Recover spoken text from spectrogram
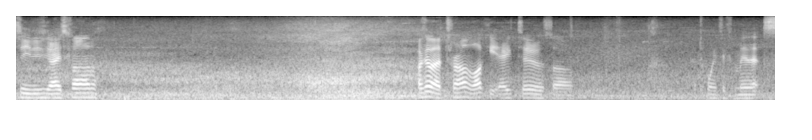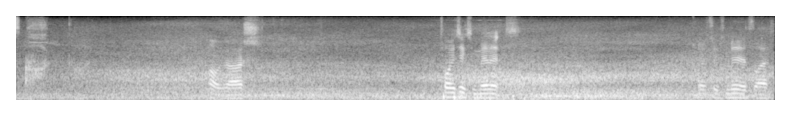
Let's see these guys come. I got a Tron Lucky egg too, so 26 minutes. Oh, oh gosh. 26 minutes. 26 minutes left.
